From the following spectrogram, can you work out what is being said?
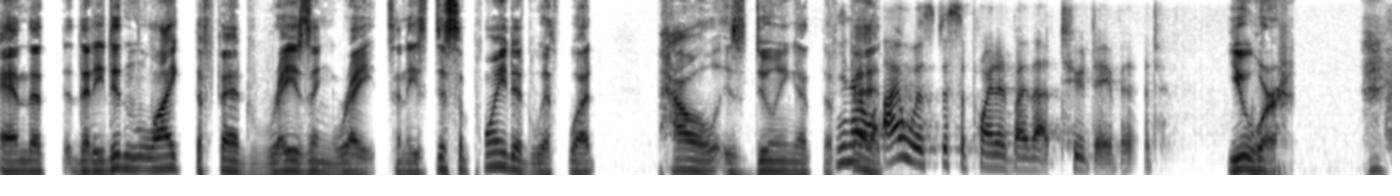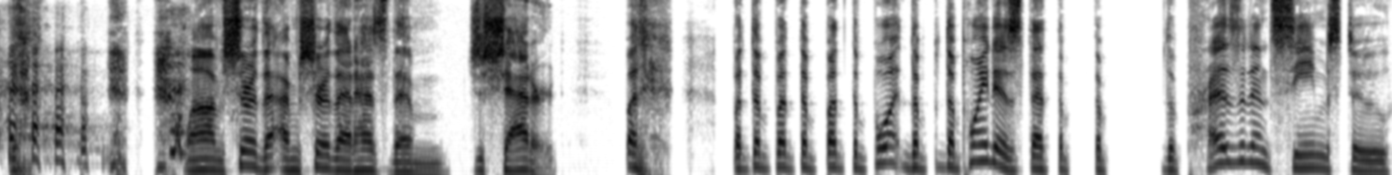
and that that he didn't like the Fed raising rates, and he's disappointed with what Powell is doing at the you Fed. know, I was disappointed by that too, David. You were yeah. well, I'm sure that I'm sure that has them just shattered. But but the but the but the point the the point is that the the the president seems to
